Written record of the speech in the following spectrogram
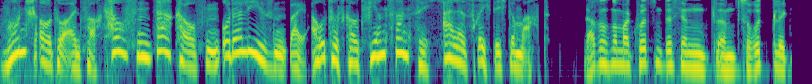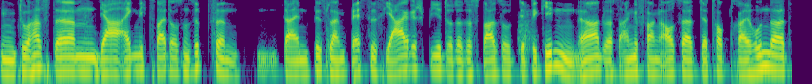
Wunschauto einfach kaufen, verkaufen oder leasen. Bei Autoscout24. Alles richtig gemacht. Lass uns noch mal kurz ein bisschen ähm, zurückblicken. Du hast ähm, ja eigentlich 2017 dein bislang bestes Jahr gespielt oder das war so der Beginn. Ja, du hast angefangen außerhalb der Top 300,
